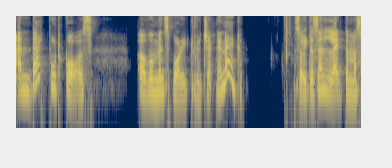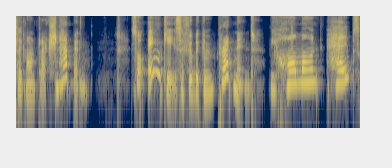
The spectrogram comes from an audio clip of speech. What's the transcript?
and that would cause a woman's body to reject an egg. So it doesn't let the muscle contraction happen. So, in case if you become pregnant, the hormone helps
